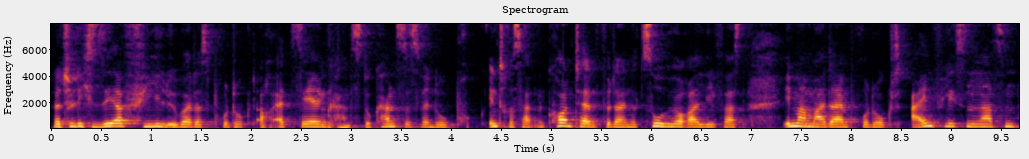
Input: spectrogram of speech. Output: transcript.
natürlich sehr viel über das Produkt auch erzählen kannst. Du kannst es, wenn du interessanten Content für deine Zuhörer lieferst, immer mal dein Produkt einfließen lassen.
